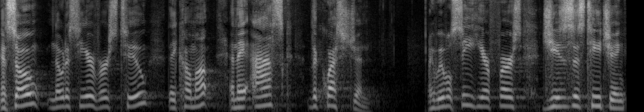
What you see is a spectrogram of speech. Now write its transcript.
And so, notice here, verse 2, they come up and they ask the question. And we will see here first Jesus' teaching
